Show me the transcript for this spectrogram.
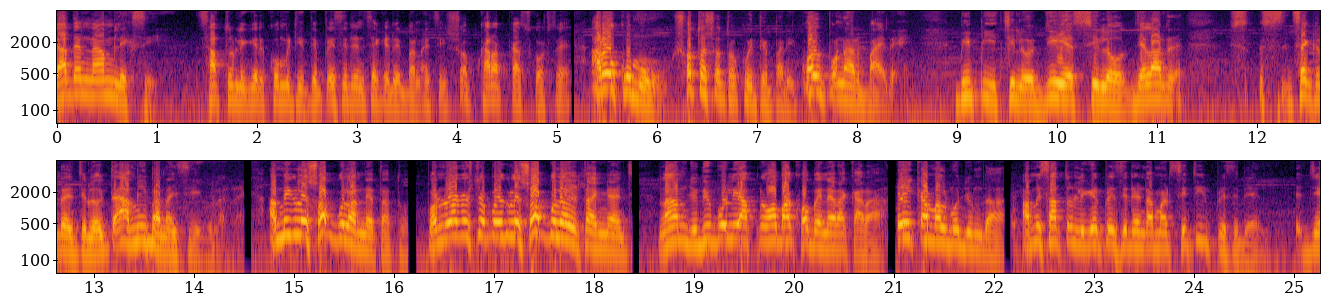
যাদের নাম লিখছি ছাত্রলীগের কমিটিতে প্রেসিডেন্ট সেক্রেটারি বানাইছি সব খারাপ কাজ করছে। আরও কমু শত শত কইতে পারি কল্পনার বাইরে। বিপি ছিল জিএস ছিল জেলার সেক্রেটারি ছিল ওইটা আমি বানাইছি এগুলার। আমি এগুলো সবগুলার নেতা তো। পনেরো আগস্টের পর এগুলো সবগুলোর টাইম আনছি। নাম যদি বলি, আপনি অবাক হবেন এরা কারা। এই কামাল মজুমদার। আমি ছাত্রলীগের প্রেসিডেন্ট আমার সিটির প্রেসিডেন্ট যে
